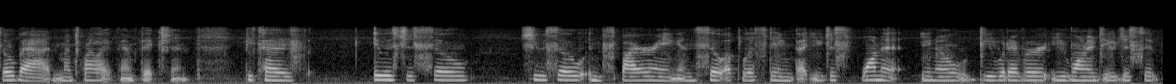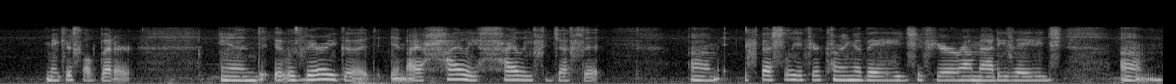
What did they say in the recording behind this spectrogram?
so bad, my Twilight fan fiction, because it was just so she was so inspiring and so uplifting that you just want to, you know, do whatever you want to do just to make yourself better. And it was very good, and I highly, highly suggest it. Um, especially if you're coming of age, if you're around Maddie's age. Um,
